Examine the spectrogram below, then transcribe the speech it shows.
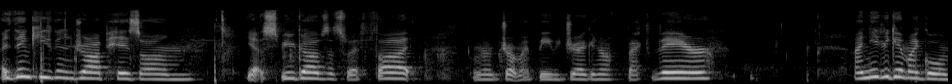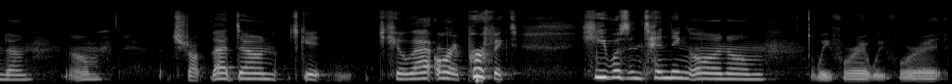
I think he's going to drop his, um, yeah, spear gobs. That's what I thought. I'm going to drop my baby dragon off back there. I need to get my golem down. Um, let's drop that down. Let's get, kill that. All right, perfect. He was intending on, um, wait for it, wait for it.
